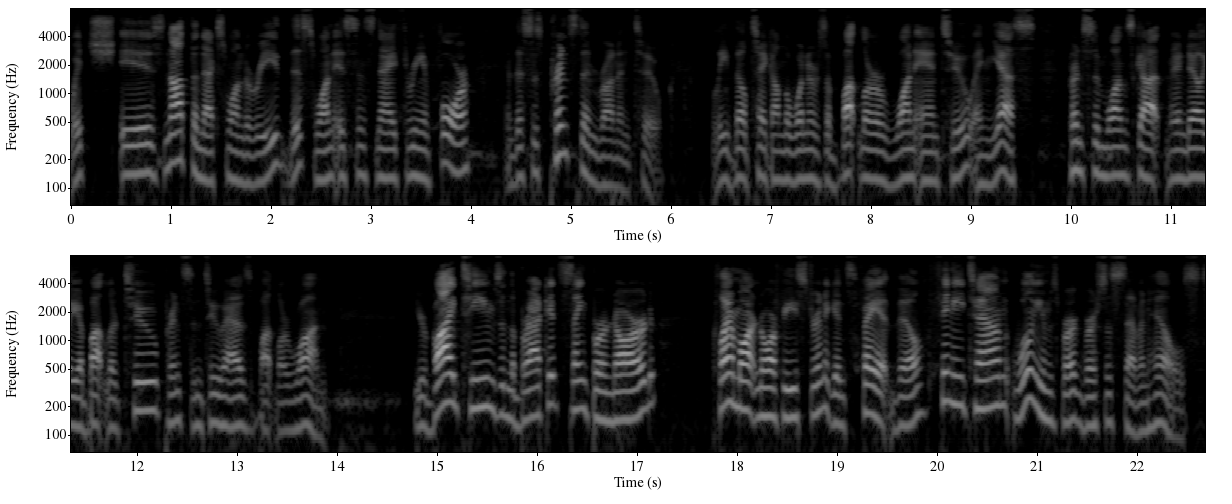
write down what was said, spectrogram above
which is not the next one to read. This one is Cincinnati 3 and 4, and this is Princeton running 2. I believe they'll take on the winners of Butler 1 and 2, and yes, Princeton 1's got Vandalia Butler 2, Princeton 2 has Butler 1. Your bye teams in the bracket St. Bernard, Clermont Northeastern against Fayetteville, Finneytown, Williamsburg versus Seven Hills.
